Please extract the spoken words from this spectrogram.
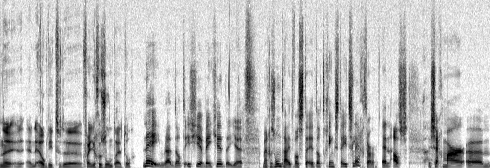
Nee. En ook niet de, van je gezondheid, toch? Nee, maar dat is je, weet je, dat je mijn gezondheid was, dat ging steeds slechter. En als, zeg maar, ehm,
